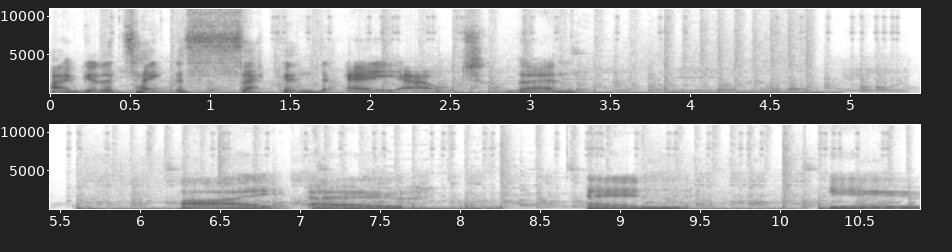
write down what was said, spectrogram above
I'm going to take the second A out then. I O N U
